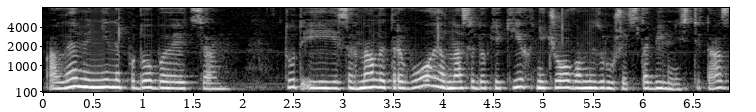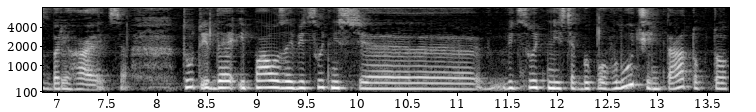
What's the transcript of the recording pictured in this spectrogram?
але мені не подобається Тут і сигнали тривоги, внаслідок яких нічого вам не зрушить, стабільність та, зберігається. Тут іде і пауза, і відсутність, е, відсутність якби, повлучень, та, тобто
